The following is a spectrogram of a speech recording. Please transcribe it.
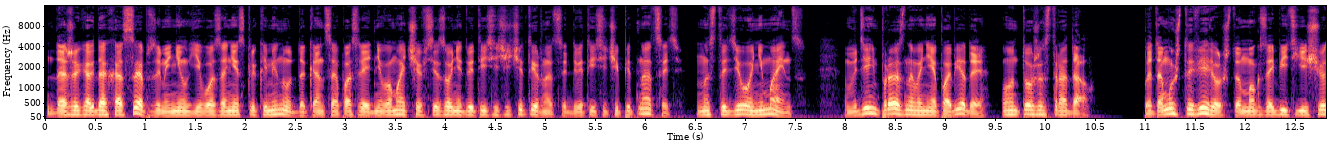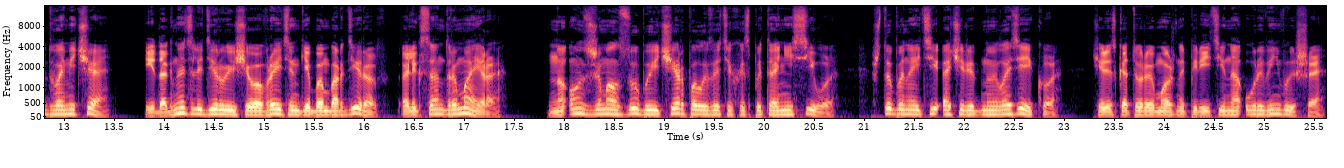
Даже когда Хасеп заменил его за несколько минут до конца последнего матча в сезоне 2014-2015 на стадионе Майнц, в день празднования победы он тоже страдал. Потому что верил, что мог забить еще два мяча и догнать лидирующего в рейтинге бомбардиров Александра Майера. Но он сжимал зубы и черпал из этих испытаний силу, чтобы найти очередную лазейку, через которую можно перейти на уровень выше.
